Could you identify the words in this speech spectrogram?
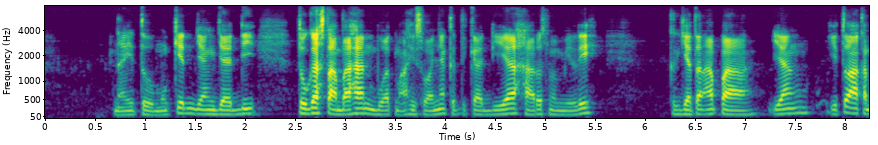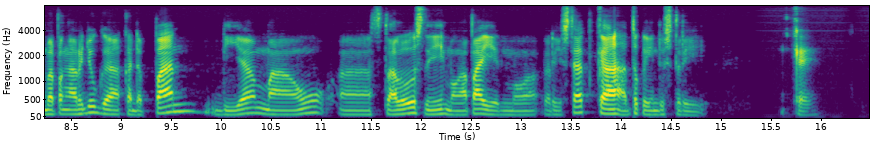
Nah itu mungkin yang jadi tugas tambahan buat mahasiswanya ketika dia harus memilih kegiatan apa yang itu akan berpengaruh juga ke depan dia mau eh, setelah lulus nih mau ngapain mau riset kah atau ke industri Oke.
